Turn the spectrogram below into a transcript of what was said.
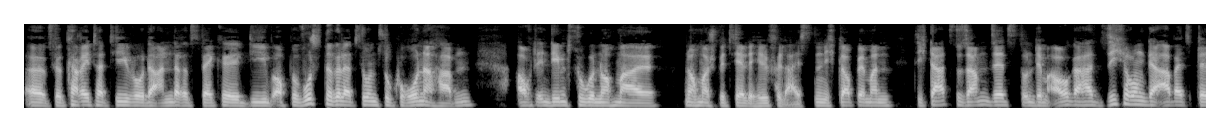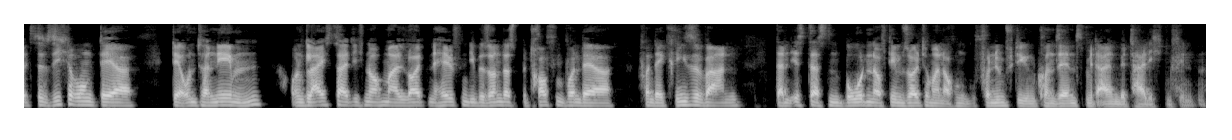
äh, für karitative oder andere Zwecke, die auch bewusst eine Relation zu Corona haben, auch in dem Zuge nochmal noch mal spezielle Hilfe leisten. Ich glaube, wenn man sich da zusammensetzt und im Auge hat, Sicherung der Arbeitsplätze, Sicherung der, der Unternehmen und gleichzeitig nochmal Leuten helfen, die besonders betroffen von der, von der Krise waren, dann ist das ein Boden, auf dem sollte man auch einen vernünftigen Konsens mit allen Beteiligten finden.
